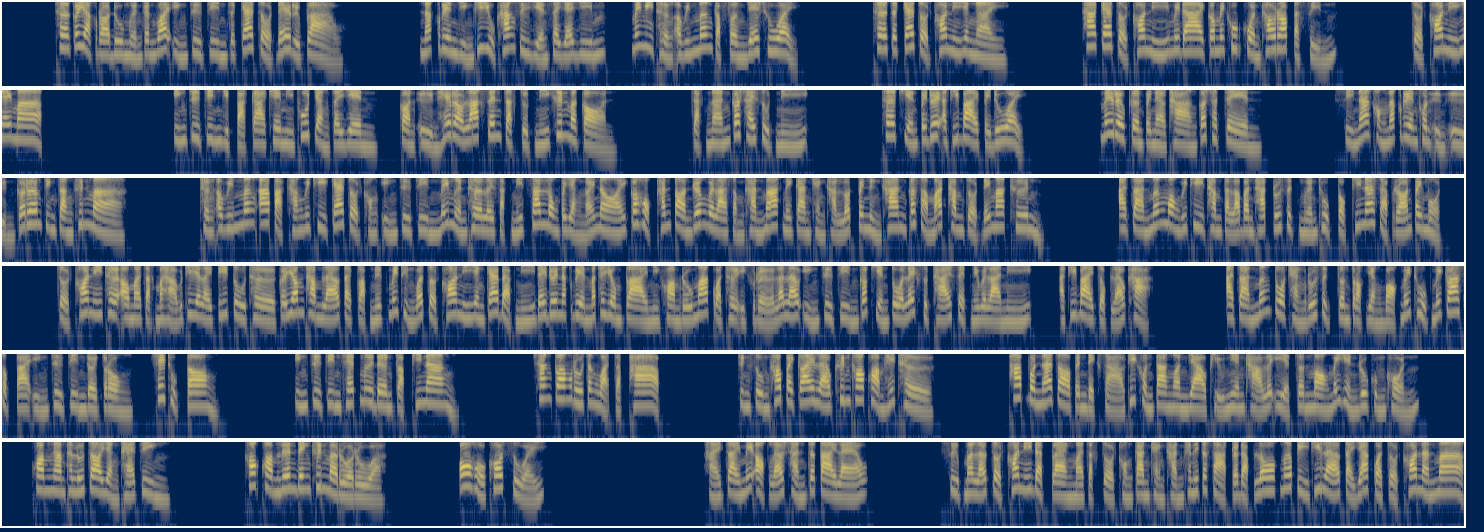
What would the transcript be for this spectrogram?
ำ เธอก็อยากรอดูเหมือนกันว่าอิงจือจินจะแก้โจทย์ได้หรือเปล่า นักเรียนหญิงที่อยู่ข้างซิวเหยียนใสยะยิ้ม ไม่มีเถิงอวินเมิ่งกับเฟิงเย่ช่วย เธอจะแก้โจทย์ข้อนี้ยังไง ถ้าแก้โจทย์ข้อนี้ไม่ได้ก็ไม่คู่ควรเข้ารอบตัดสิน โจทย์ข้อนี้ง่ายมาก อิงจือจินหยิบปากกาเคมีพูดอย่างใจเย็น ก่อนอื่นให้เราลากเส้นจากจุดนี้ขึ้นมาก่อน จากนั้นก็ใช้สูตรนี้ เธอเขียนไปด้วยอธิบายไปด้วย ไม่เร็วเกินไปแนวทางก็ชัดเจน สีหน้าของนักเรียนคนอื่นๆ ก็เริ่มจริงจังขึ้นมาเถิงอวินเมิ่งอ้าปากค้างวิธีแก้โจทย์ของอิงจือจิน ไม่เหมือนเธอเลยสักนิดสั้นลงไปอย่างน้อยๆ ก็หกขั้นตอนเรื่องเวลาสำคัญมากในการแข่งขันลดไปหนึ่งขั้นก็สามารถทำโจทย์ได้มากขึ้น อาจารย์เมื่งมองวิธีทำแต่ละบรรทัดรู้สึกเหมือนถูกตบที่หน้าแสบร้อนไปหมด โจทย์ข้อนี้เธอเอามาจากมหาวิทยาลัยตี้ตูเธอก็ย่อมทำแล้วแต่กลับนึกไม่ถึงว่าโจทย์ข้อนี้ยังแก้แบบนี้ได้ด้วยนักเรียนมัธยมปลายมีความรู้มากกว่าเธออีกเหรอและแล้วอิงจือจินก็เขียนตัวเลขสุดท้ายเสร็จในเวลานี้ อธิบายจบแล้วค่ะ อาจารย์เมื่งตัวแข็งรู้สึกจนตรอกอย่างบอกไม่ถูกไม่กล้าสบตาอิงจือจินโดยตรง ใช่ถูกต้อง อิงจือจินเช็ดมือเดินกลับที่นั่ง ช่างกล้องรู้จังหวะจับภาพ จึงซูมเข้าไปใกล้แล้วขึ้นข้อความให้เธอ ภาพบนหน้าจอเป็นเด็กสาวที่ขนตางอนยาวผิวเนียนขาวละเอียดจนมองไม่เห็นรูขุมขน ความงามทะลุจออย่างแท้จริง ข้อความเลื่อนเด้งขึ้นมารัวๆ โอ้โหโคตรสวย หายใจไม่ออกแล้วฉันจะตายแล้ว สืบมาแล้วโจทย์ข้อนี้ดัดแปลงมาจากโจทย์ของการแข่งขันคณิตศาสตร์ระดับโลกเมื่อปีที่แล้วแต่ยากกว่าโจทย์ข้อนั้นมาก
